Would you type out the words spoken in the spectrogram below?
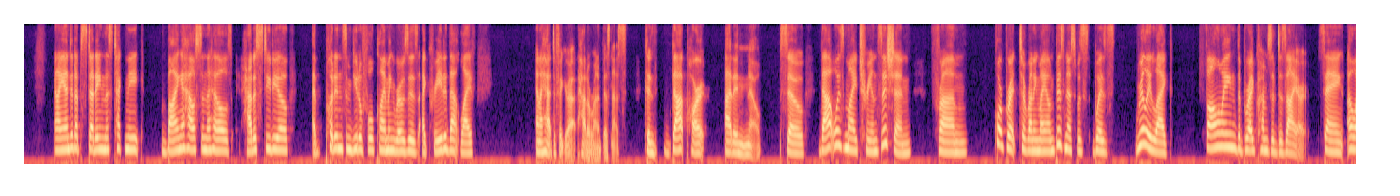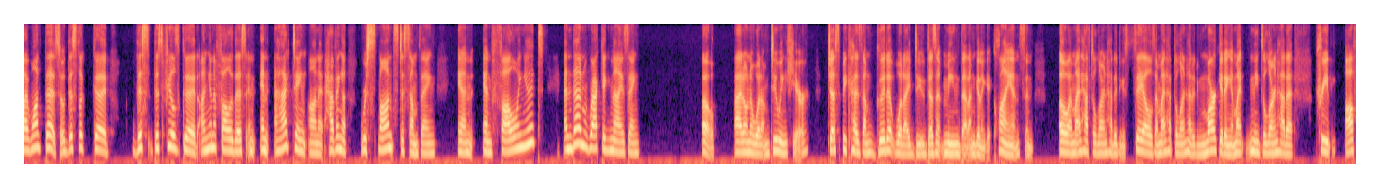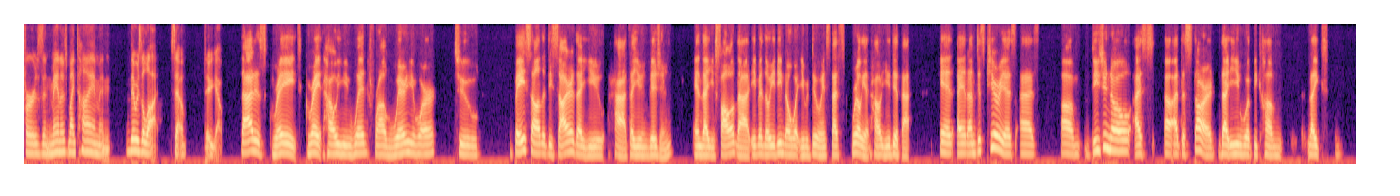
And I ended up studying this technique, buying a house in the hills, had a studio, I put in some beautiful climbing roses. I created that life and I had to figure out how to run a business because that part I didn't know. So that was my transition from corporate to running my own business was was really like following the breadcrumbs of desire saying oh i want this. Oh this looked good. This this feels good. I'm going to follow this and and acting on it having a response to something and and following it and then recognizing oh i don't know what i'm doing here. Just because i'm good at what i do doesn't mean that i'm going to get clients and oh i might have to learn how to do sales. I might have to learn how to do marketing. I might need to learn how to create offers and manage my time. And there was a lot. So there you go. That is great great how you went from where you were to based on the desire that you had, that you envisioned, and that you followed that, even though you didn't know what you were doing. So that's brilliant how you did that. And and I'm just curious as um, did you know as uh, at the start that you would become like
